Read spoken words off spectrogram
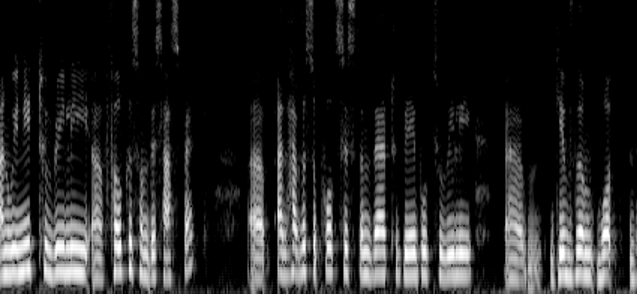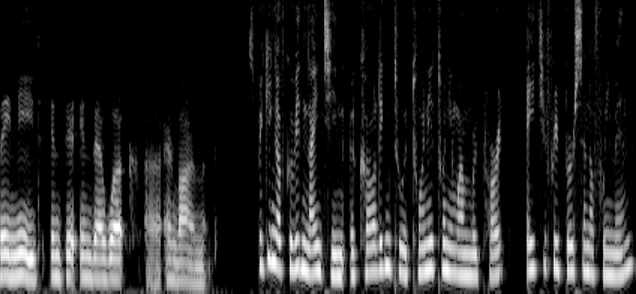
and we need to really uh, focus on this aspect uh, and have the support system there to be able to really um, give them what they need in, the, in their work uh, environment. Speaking of COVID 19, according to a 2021 report, 83% of women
